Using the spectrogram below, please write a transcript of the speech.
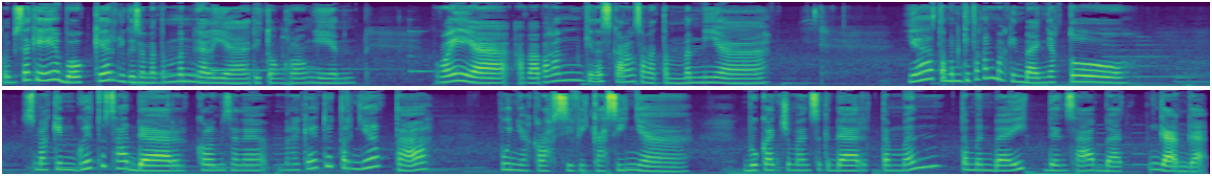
Kalau bisa kayaknya boker juga sama temen kali ya, ditongkrongin. Pokoknya ya apa-apa kan kita sekarang sama temen nih ya. Ya temen kita kan makin banyak tuh. Semakin gue tuh sadar kalau misalnya mereka itu ternyata punya klasifikasinya. Bukan cuma sekedar temen, temen baik, dan sahabat. Enggak, enggak.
